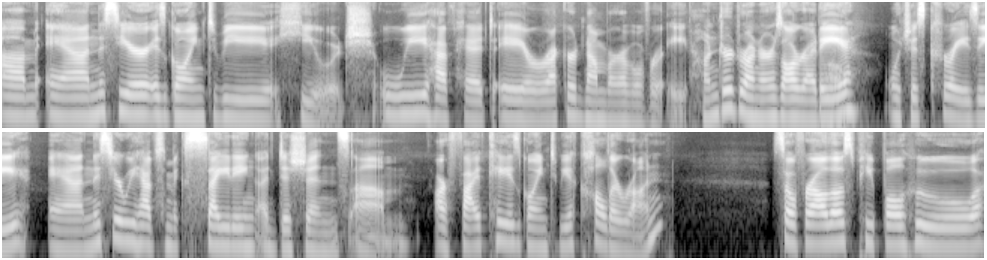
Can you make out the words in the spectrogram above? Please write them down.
Um, and this year is going to be huge. We have hit a record number of over 800 runners already, which is crazy. And this year we have some exciting additions. Um, our 5K is going to be a color run. So for all those people who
